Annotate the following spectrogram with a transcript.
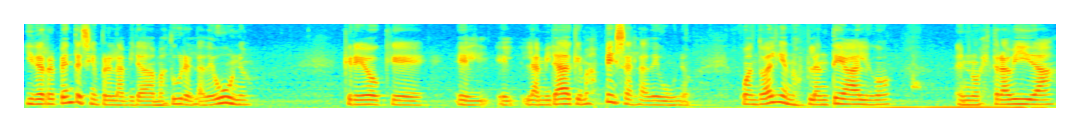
y de repente siempre la mirada más dura es la de uno. Creo que el, el, la mirada que más pesa es la de uno. Cuando alguien nos plantea algo en nuestra vida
